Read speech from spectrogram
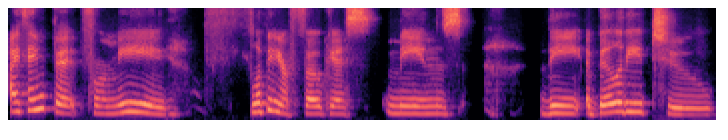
I think that for me flipping your focus means the ability to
